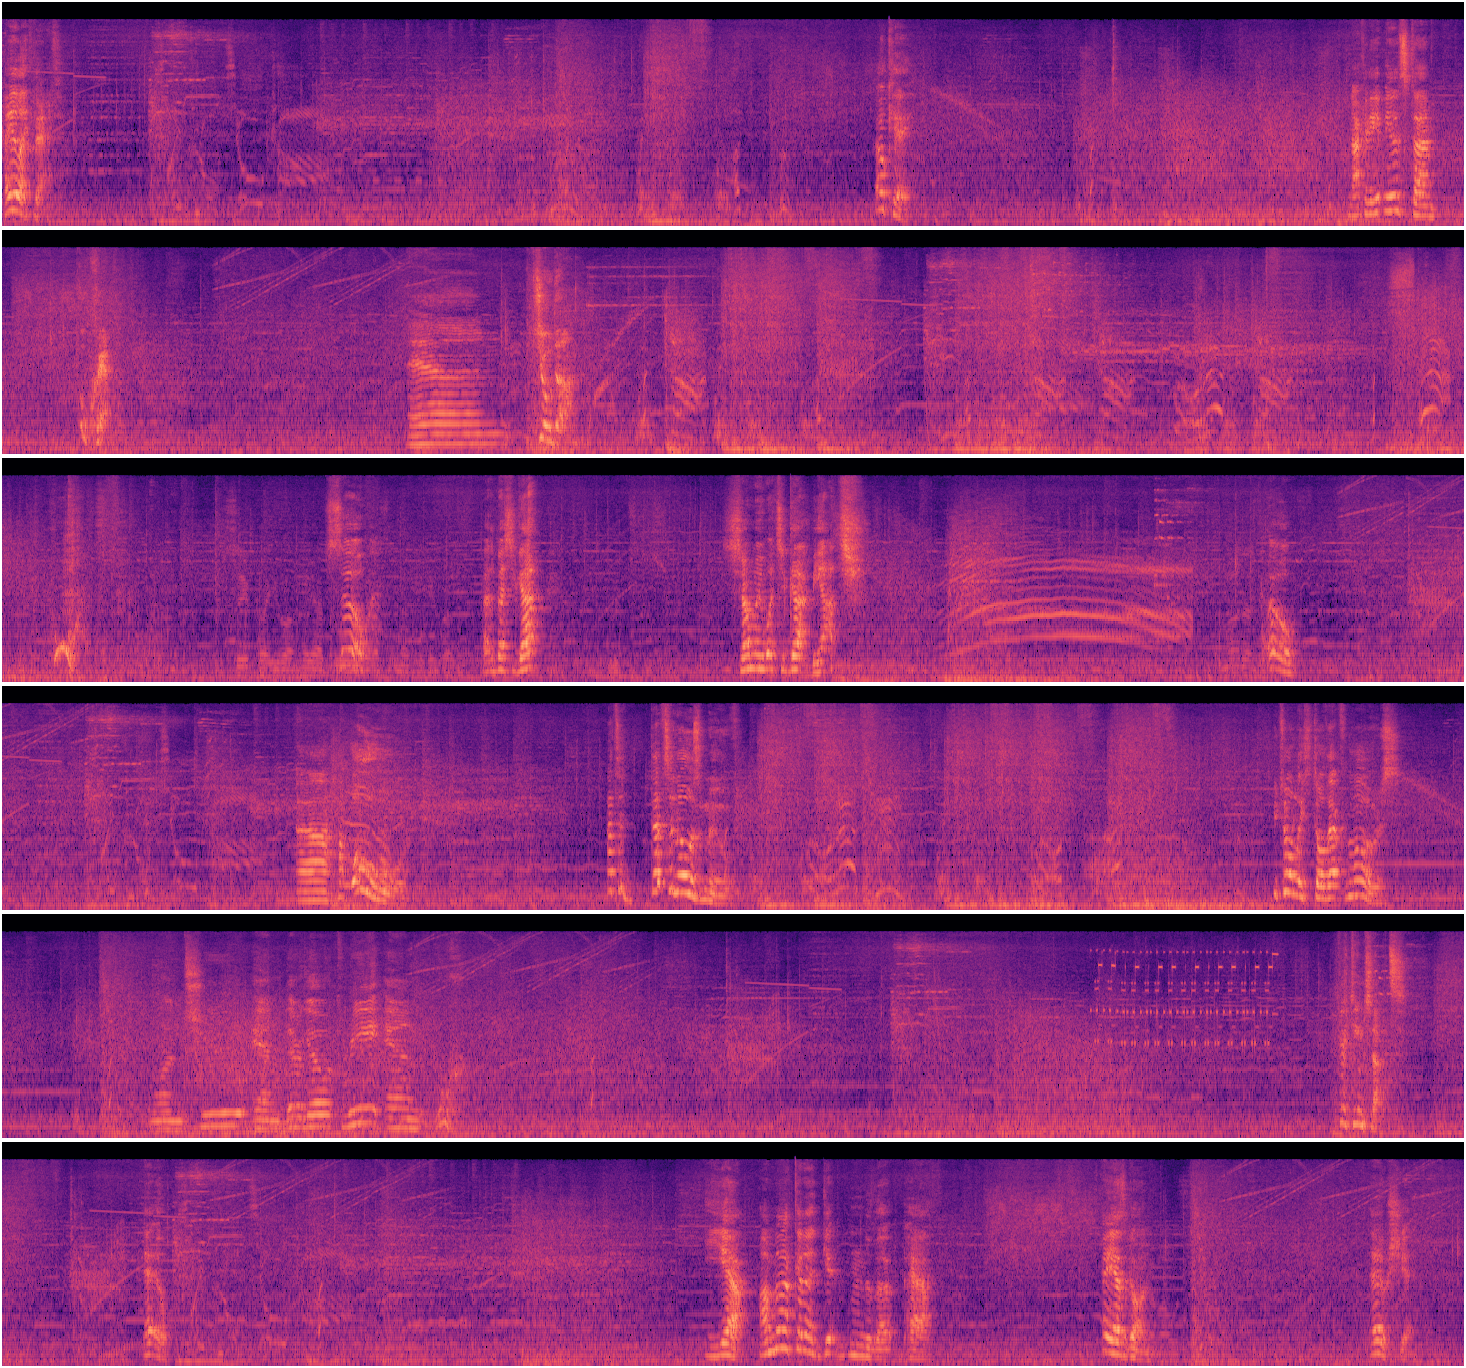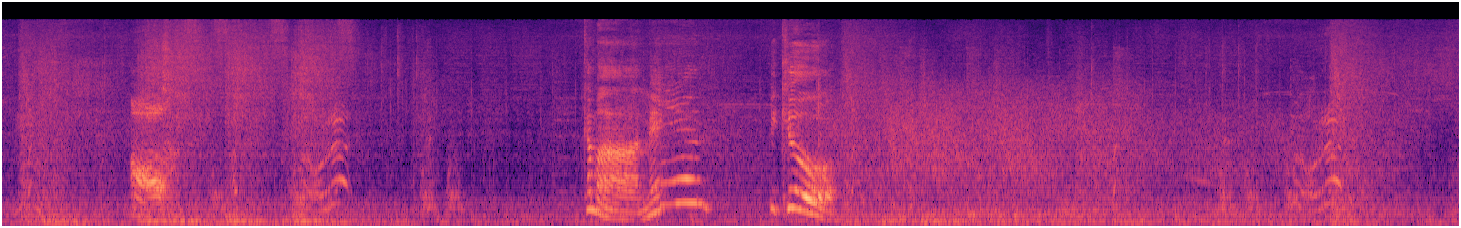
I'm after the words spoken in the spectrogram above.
How you like that? Okay. Not gonna get me this time. Oh crap. And Shodan! So, that the best you got? Show me what you got, biatch! Uh oh. Uh, oh! Nose move. You totally stole that from OOO. One, two, and there we go. Three, and ooh. Fifteen shots. Uh Yeah, I'm not gonna get into that path. Hey, how's it going? Oh shit. Oh. Come on, man. Be cool.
